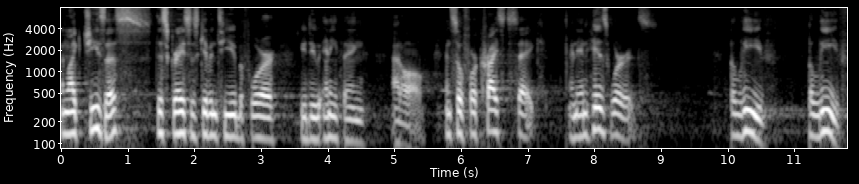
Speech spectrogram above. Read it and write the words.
And like Jesus, this grace is given to you before you do anything at all. And so, for Christ's sake and in his words, believe, believe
